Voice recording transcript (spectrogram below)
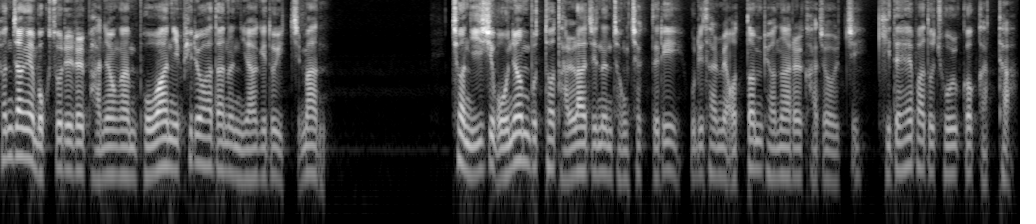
현장의 목소리를 반영한 보완이 필요하다는 이야기도 있지만 2025년부터 달라지는 정책들이 우리 삶에 어떤 변화를 가져올지 기대해봐도 좋을 것 같아.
